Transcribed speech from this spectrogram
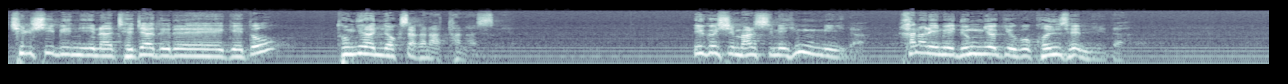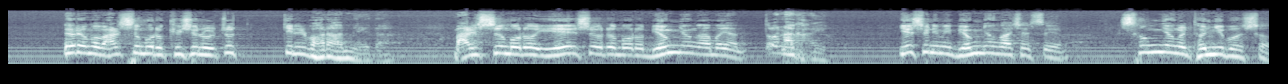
70인이나 제자들에게도 동일한 역사가 나타났어요. 이것이 말씀의 힘입니다. 하나님의 능력이고 권세입니다. 여러분 말씀으로 귀신을 쫓기를 바랍니다. 말씀으로 예수 이름으로 명령하면 떠나가요. 예수님이 명령하셨어요. 성령을 덧입어서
